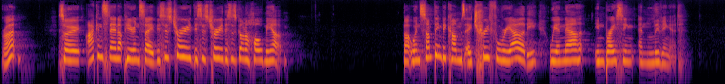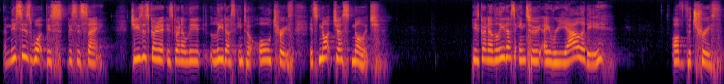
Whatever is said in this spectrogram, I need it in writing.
Right? So I can stand up here and say, This is true, this is true, this is going to hold me up. But when something becomes a truthful reality, we are now embracing and living it. And this is what this, this is saying. Jesus going to, is going to lead, lead us into all truth. It's not just knowledge. He's going to lead us into a reality of the truth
